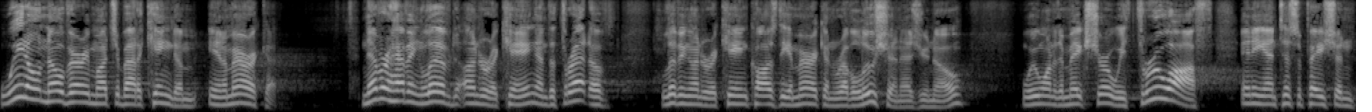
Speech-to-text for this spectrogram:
we don't know very much about a kingdom in America. Never having lived under a king, and the threat of living under a king caused the American Revolution, as you know. We wanted to make sure we threw off any anticipation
